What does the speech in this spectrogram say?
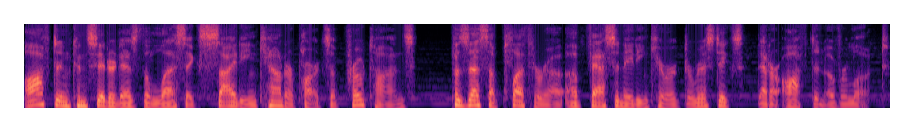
often considered as the less exciting counterparts of protons, possess a plethora of fascinating characteristics that are often overlooked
